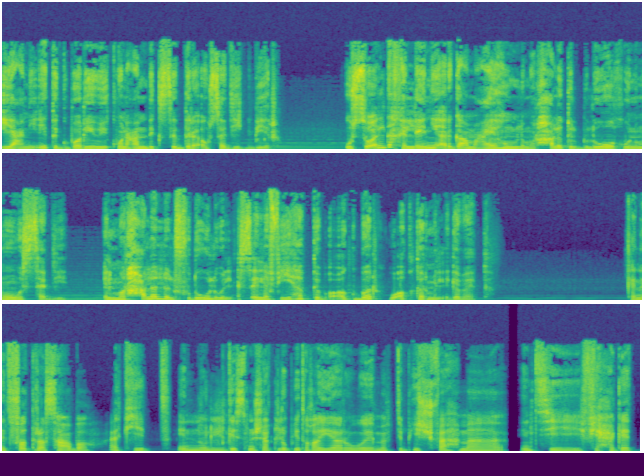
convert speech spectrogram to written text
يعني إيه تكبري ويكون عندك صدر أو ثدي كبير؟ والسؤال ده خلاني أرجع معاهم لمرحلة البلوغ ونمو الثدي المرحلة اللي الفضول والأسئلة فيها بتبقى أكبر وأكتر من الإجابات. كانت فترة صعبة أكيد إنه الجسم شكله بيتغير وما بتبقيش فاهمة انتي في حاجات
